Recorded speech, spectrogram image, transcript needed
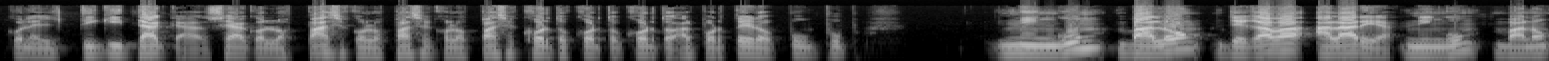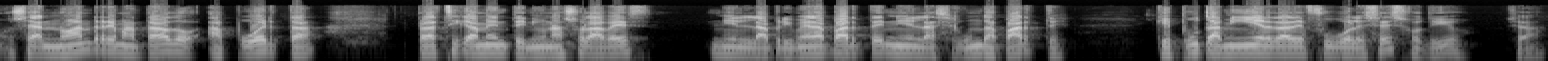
con el tiki-taka, o sea, con los pases, con los pases, con los pases cortos, cortos, cortos, al portero, pum, pum. Ningún balón llegaba al área, ningún balón, o sea, no han rematado a puerta prácticamente ni una sola vez, ni en la primera parte ni en la segunda parte. ¿Qué puta mierda de fútbol es eso, tío? O sea,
